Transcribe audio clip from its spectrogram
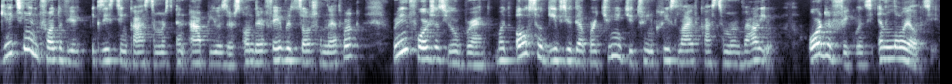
Getting in front of your existing customers and app users on their favorite social network reinforces your brand, but also gives you the opportunity to increase live customer value, order frequency, and loyalty.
